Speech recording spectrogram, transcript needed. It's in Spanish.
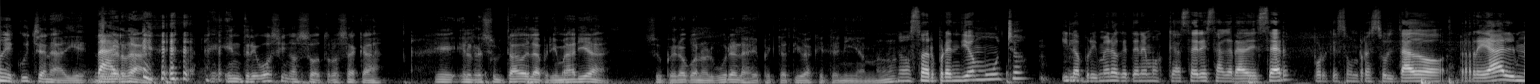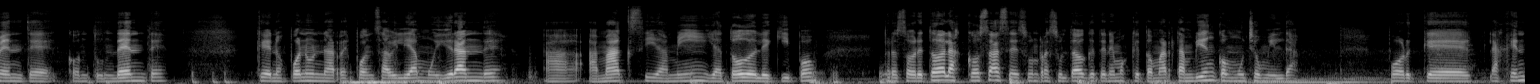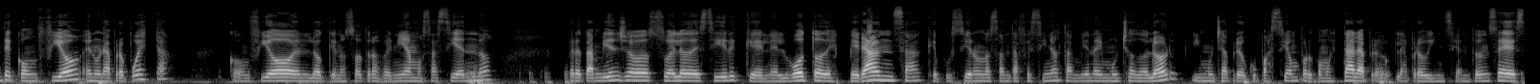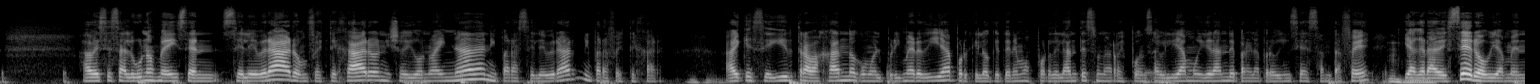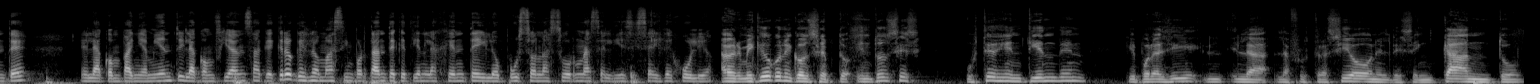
No escucha nadie, de verdad. Eh, entre vos y nosotros acá, eh, el resultado de la primaria superó con holgura las expectativas que tenían, ¿no? Nos sorprendió mucho y lo primero que tenemos que hacer es agradecer porque es un resultado realmente contundente que nos pone una responsabilidad muy grande a, a Maxi, a mí y a todo el equipo, pero sobre todas las cosas es un resultado que tenemos que tomar también con mucha humildad porque la gente confió en una propuesta, confió en lo que nosotros veníamos haciendo, pero también yo suelo decir que en el voto de esperanza que pusieron los santafesinos también hay mucho dolor y mucha preocupación por cómo está la, la provincia. Entonces, a veces algunos me dicen, celebraron, festejaron, y yo digo, no hay nada ni para celebrar ni para festejar. Hay que seguir trabajando como el primer día porque lo que tenemos por delante es una responsabilidad muy grande para la provincia de Santa Fe y agradecer obviamente el acompañamiento y la confianza que creo que es lo más importante que tiene la gente y lo puso en las urnas el 16 de julio. A ver, me quedo con el concepto. Entonces, ustedes entienden que por allí la, frustración, el desencanto,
